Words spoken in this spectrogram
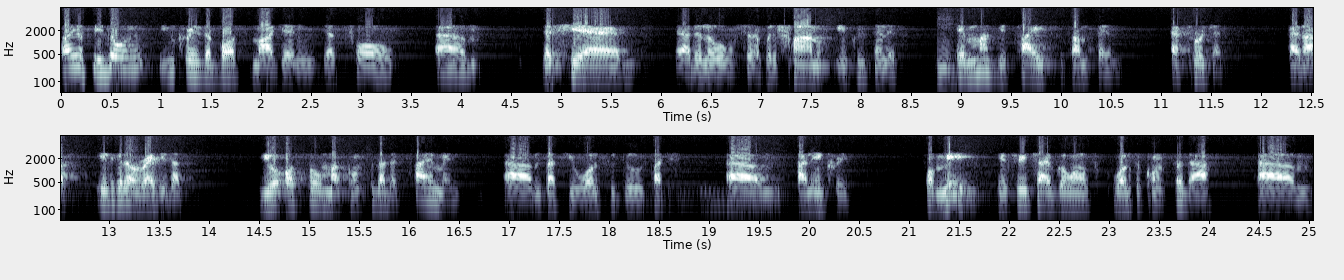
Well, if you don't increase the boss margin just for um, the sheer I don't know, should I put a fan of increasing it? Mm. It must be tied to something, a project. And I've indicated already that you also must consider the timing um, that you want to do such um, an increase. For me, in future, if going want to consider um,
